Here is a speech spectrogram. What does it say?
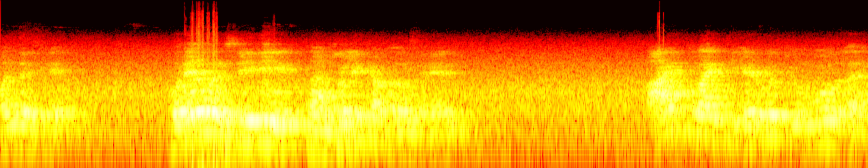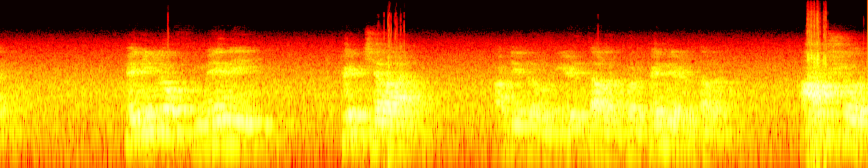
வந்திருக்கு. ஒரே ஒரு செய்தி நான் சொல்லி காட்ட விரும்புகிறேன் ஆயிரத்தி தொள்ளாயிரத்தி எழுபத்தி ஒன்பதுல பெனிலோப் மேரி பிட்ஜரால் அப்படின்ற ஒரு எழுத்தாளர் ஒரு பெண் எழுத்தாளர் ஆப்ஷோர்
